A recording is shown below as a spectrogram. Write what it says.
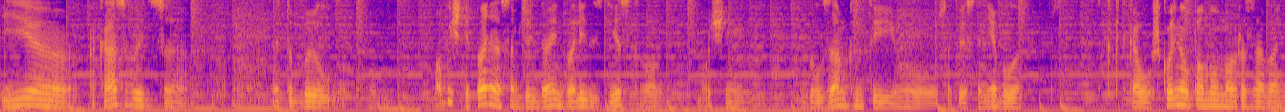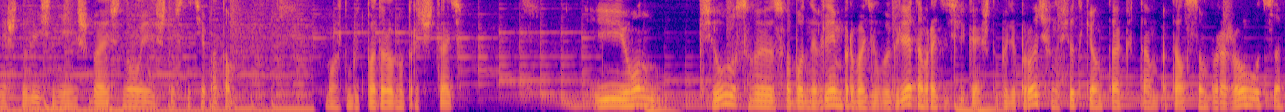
И э, оказывается, это был обычный парень, на самом деле, да, инвалид с детства, он очень был замкнутый, ему, соответственно, не было такового школьного, по-моему, образования, что ли, если я не ошибаюсь, ну и что в статье потом можно будет подробно прочитать. И он все свое свободное время проводил в игре, там родители, конечно, были против, но все-таки он так там пытался самовыражевываться.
